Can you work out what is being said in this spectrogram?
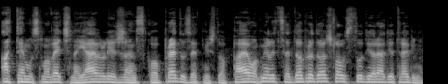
a temu smo već najavili, žensko preduzetništvo. Pa evo, Milica, dobrodošla u studio Radio Trebinje.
